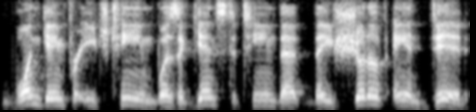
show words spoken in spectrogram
one game for each team was against a team that they should have and did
